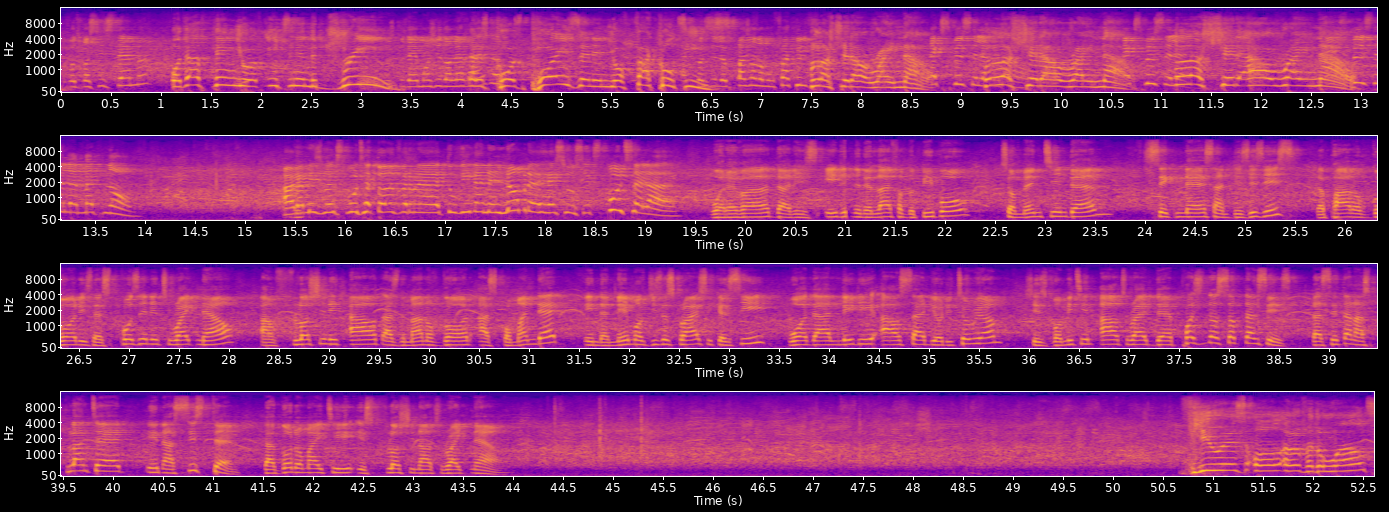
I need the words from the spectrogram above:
or that thing you have eaten in the dream Vous avez mangé dans le that has caused poison in your Causé faculties. le poison dans vos facultés. Flush it out right now. Expulsez-la Flush it out right now. Expulsez-la. Flush it out right now. Expulsez-la. Ahora mismo expulsa toda enfermedad de tu vida en el nombre de Jesús. Expúlsala. Whatever that is hidden in the life of the people, tormenting them, sickness and diseases, the power of God is exposing it right now and flushing it out as the man of God has commanded. In the name of Jesus Christ, you can see what that lady outside the auditorium, she's vomiting out right there poisonous substances that Satan has planted in her system that God Almighty is flushing out right now. Viewers all over the world,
